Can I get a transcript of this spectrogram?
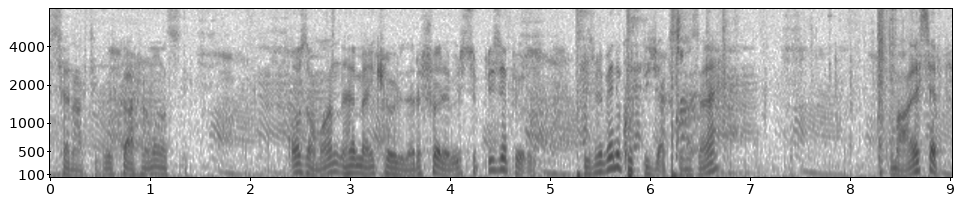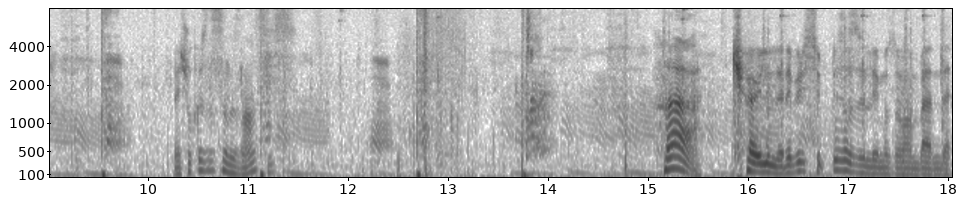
Sen artık bir kahramansın. O zaman hemen köylülere şöyle bir sürpriz yapıyoruz. Siz mi beni kutlayacaksınız ha? Maalesef. Ne çok hızlısınız lan siz. Ha, köylülere bir sürpriz hazırlayayım o zaman ben de.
